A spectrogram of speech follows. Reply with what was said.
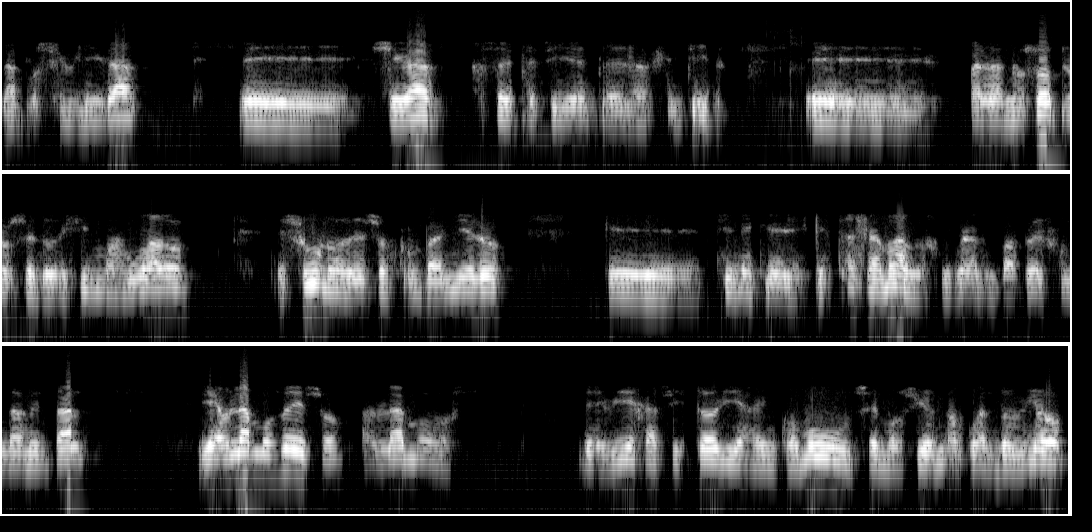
la posibilidad de llegar a ser presidente de la Argentina. Eh, para nosotros, se lo dijimos a Guado, es uno de esos compañeros que tiene que, que está llamado a jugar un papel fundamental y hablamos de eso, hablamos de viejas historias en común, se emocionó cuando vio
